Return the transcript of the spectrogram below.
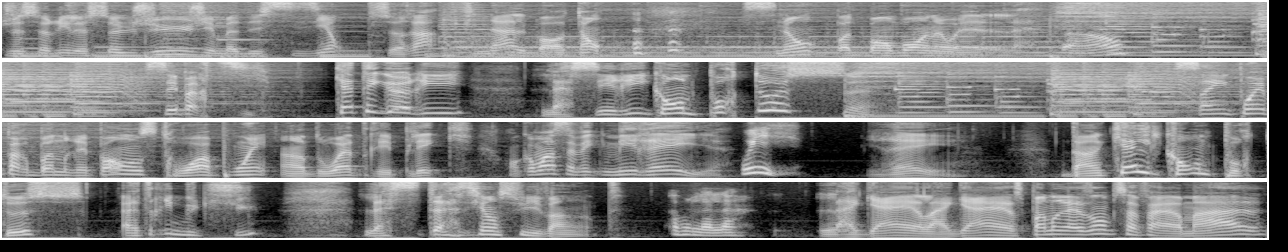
je serai le seul juge et ma décision sera finale bâton. Sinon, pas de bonbons à Noël. Bon. C'est parti. Catégorie La série compte pour tous. 5 points par bonne réponse, 3 points en droit de réplique. On commence avec Mireille. Oui. Mireille, dans quel compte pour tous attribues-tu la citation suivante? Oh là là. La guerre, la guerre. C'est pas une raison pour se faire mal.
